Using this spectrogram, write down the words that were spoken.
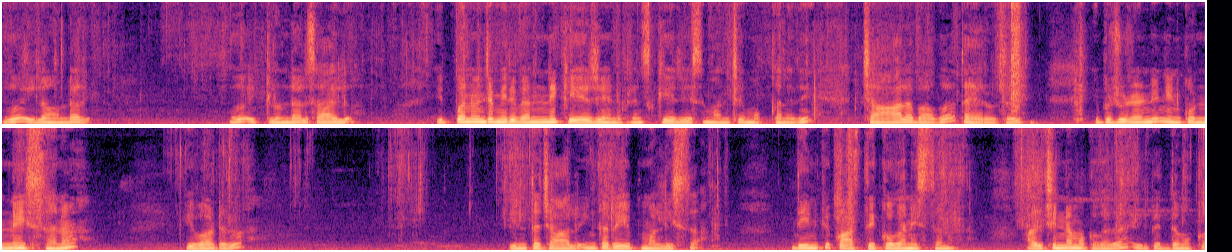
ఇగో ఇలా ఉండాలి. ఇగో ఇట్లా ఉండాలి సాయిలు ఇప్పటి నుంచి మీరు ఇవన్నీ కేర్ చేయండి ఫ్రెండ్స్ కేర్ చేసి మంచి మొక్క అనేది చాలా బాగా తయారవుతుంది ఇప్పుడు చూడండి నేను కొన్ని ఇస్తాను. ఈ వాటరు. ఇంత చాలు ఇంకా రేపు మళ్ళీ ఇస్తా. దీనికి కాస్త ఎక్కువగానే ఇస్తాను. అది చిన్న మొక్క కదా ఇది పెద్ద మొక్క.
